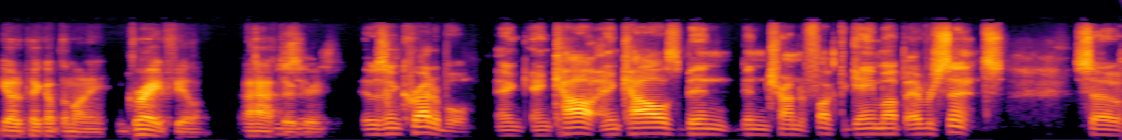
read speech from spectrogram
go to pick up the money. Great feeling. I have to agree. It was incredible, and and Kyle and Kyle's been been trying to fuck the game up ever since. So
